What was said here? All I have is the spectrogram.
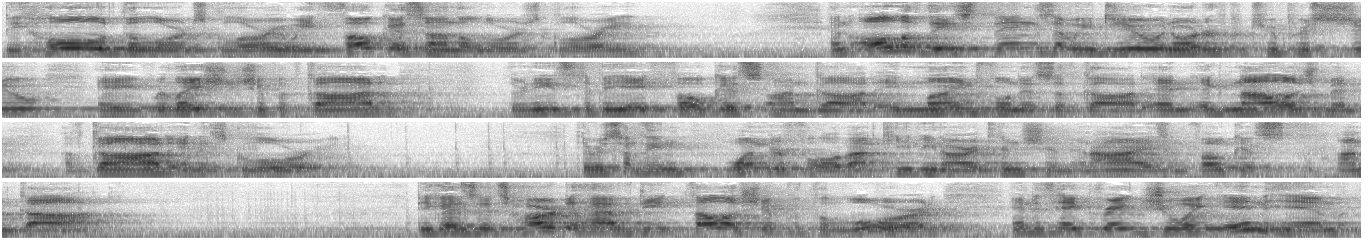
behold the Lord's glory. We focus on the Lord's glory. And all of these things that we do in order to pursue a relationship with God there needs to be a focus on God, a mindfulness of God, an acknowledgement of God and His glory. There is something wonderful about keeping our attention and eyes and focus on God. Because it's hard to have deep fellowship with the Lord and to take great joy in Him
